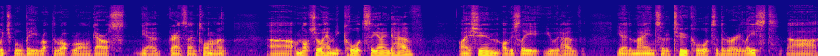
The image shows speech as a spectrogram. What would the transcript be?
which will be the Rock Roland Garros, you know, Grand Slam tournament. Uh, I'm not sure how many courts they're going to have. I assume, obviously, you would have, yeah, the main sort of two courts at the very least. Uh,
